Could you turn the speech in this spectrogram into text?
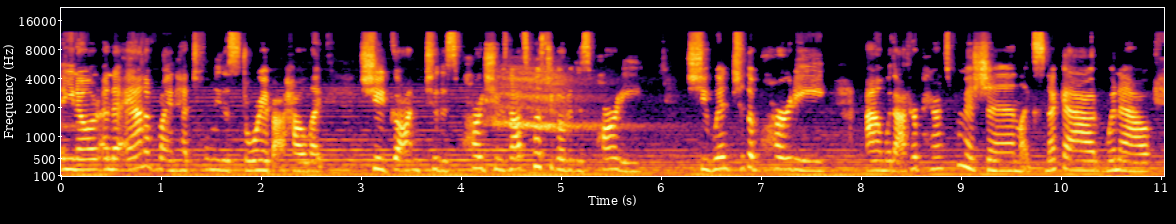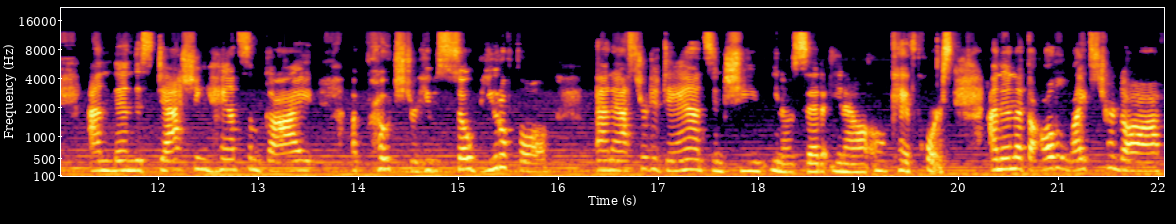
You know, and an aunt of mine had told me the story about how, like, she had gotten to this party. She was not supposed to go to this party. She went to the party um, without her parents' permission, like, snuck out, went out. And then this dashing, handsome guy approached her. He was so beautiful and asked her to dance. And she, you know, said, you know, okay, of course. And then that the, all the lights turned off.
